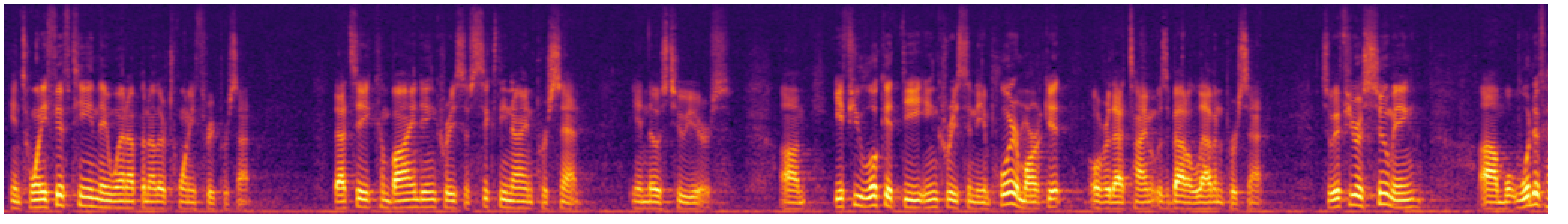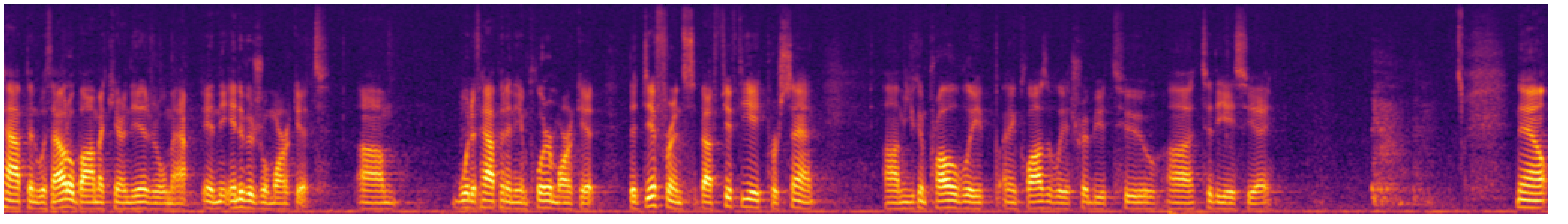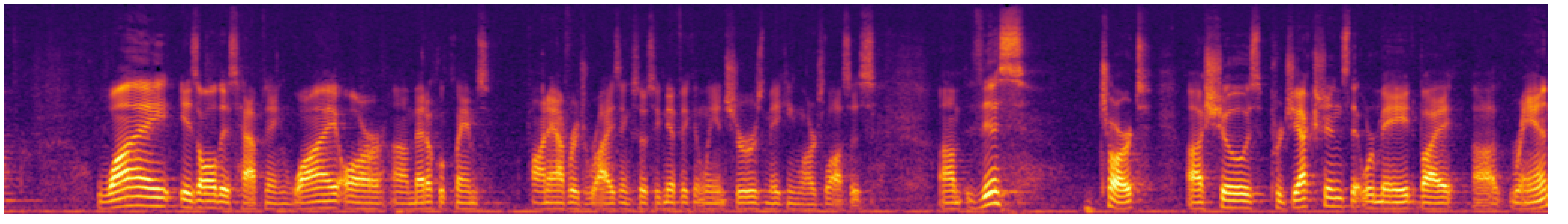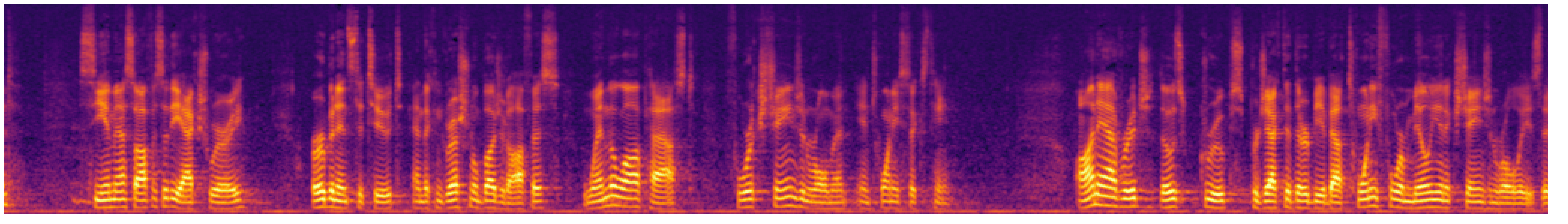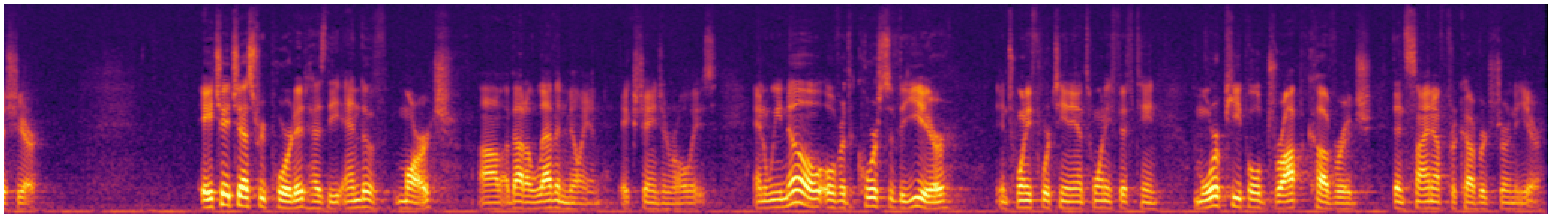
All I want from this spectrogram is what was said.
In 2015, they went up another 23%. That's a combined increase of 69% in those two years. Um, if you look at the increase in the employer market over that time, it was about 11%. So if you're assuming um, what would have happened without Obamacare in the individual, in the individual market um, would have happened in the employer market, the difference, about 58%, um, you can probably, I think, plausibly attribute to, uh, to the ACA. Now, why is all this happening? Why are uh, medical claims on average rising so significantly, insurers making large losses? Um, this chart uh, shows projections that were made by uh, RAND, CMS Office of the Actuary, Urban Institute, and the Congressional Budget Office when the law passed for exchange enrollment in 2016. On average, those groups projected there would be about 24 million exchange enrollees this year. HHS reported, as the end of March, um, about 11 million exchange enrollees. And we know over the course of the year, in 2014 and 2015, more people drop coverage than sign up for coverage during the year.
